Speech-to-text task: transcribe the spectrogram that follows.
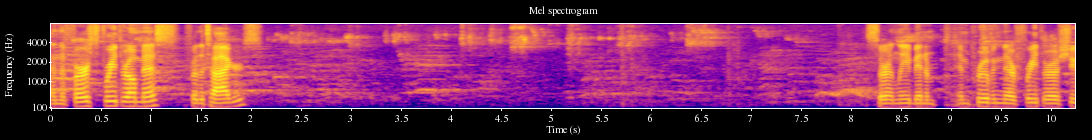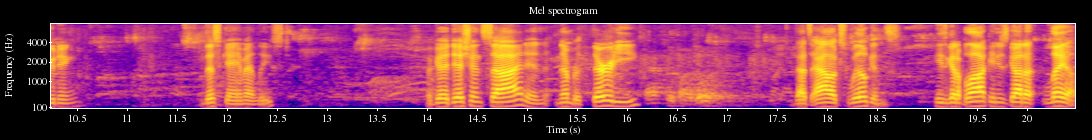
And the first free throw miss for the Tigers. Certainly been improving their free throw shooting this game at least. A good dish inside, and number 30, that's Alex Wilkins. He's got a block and he's got a layup.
